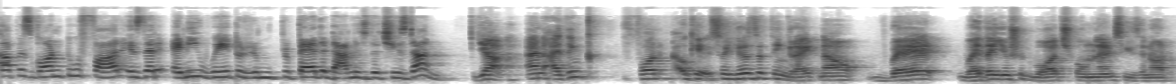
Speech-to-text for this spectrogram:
f- up has gone too far. Is there any way to rem- prepare the damage that she's done? Yeah, and I think for okay, so here's the thing right now, where whether you should watch Homeland season or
